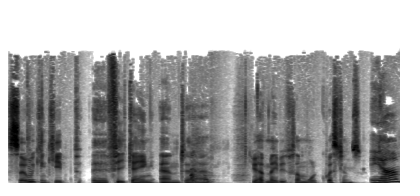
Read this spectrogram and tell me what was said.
so we can keep uh, fikaing and. Uh, you have maybe some more questions? Yeah.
